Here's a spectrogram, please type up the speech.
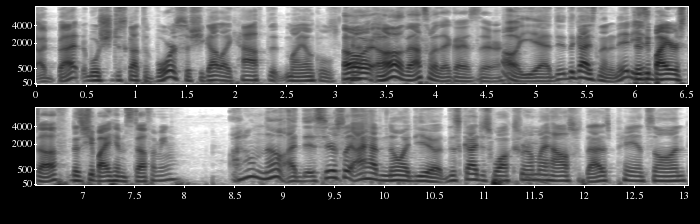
I bet. Well, she just got divorced, so she got like half the, my uncle's. Oh, cash. oh, that's why that guy's there. Oh yeah, dude, the guy's not an idiot. Does he buy her stuff? Does she buy him stuff? I mean, I don't know. I seriously, I have no idea. This guy just walks around my house without his pants on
